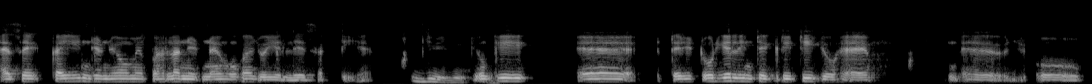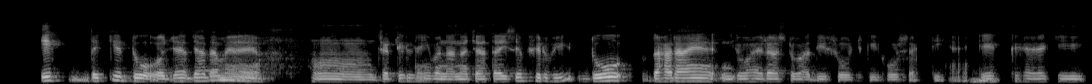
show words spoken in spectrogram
ऐसे कई निर्णयों में पहला निर्णय होगा जो ये ले सकती है जी जी क्योंकि टेरिटोरियल इंटेग्रिटी जो है वो एक देखिए दो ज़्यादा मैं जटिल नहीं बनाना चाहता इसे फिर भी दो धाराएँ जो है राष्ट्रवादी सोच की हो सकती हैं। एक है कि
